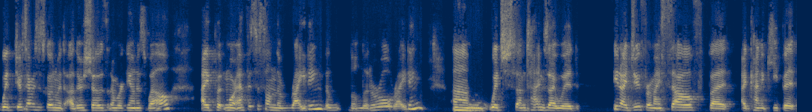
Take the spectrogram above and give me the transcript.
with Dear San Francisco and with other shows that I'm working on as well, I put more emphasis on the writing, the, the literal writing, um, mm. which sometimes I would, you know, I do for myself, but I'd kind of keep it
